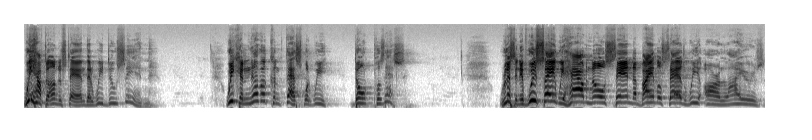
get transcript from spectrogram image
We have to understand that we do sin. We can never confess what we don't possess. Listen, if we say we have no sin, the Bible says we are liars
